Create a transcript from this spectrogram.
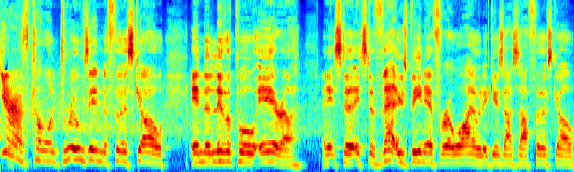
yes, come on, drills in the first goal in the Liverpool era. And it's the it's the vet who's been here for a while that gives us our first goal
